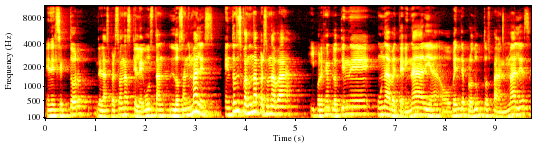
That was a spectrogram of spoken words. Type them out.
en el sector de las personas que le gustan los animales. Entonces cuando una persona va y por ejemplo tiene una veterinaria o vende productos para animales,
